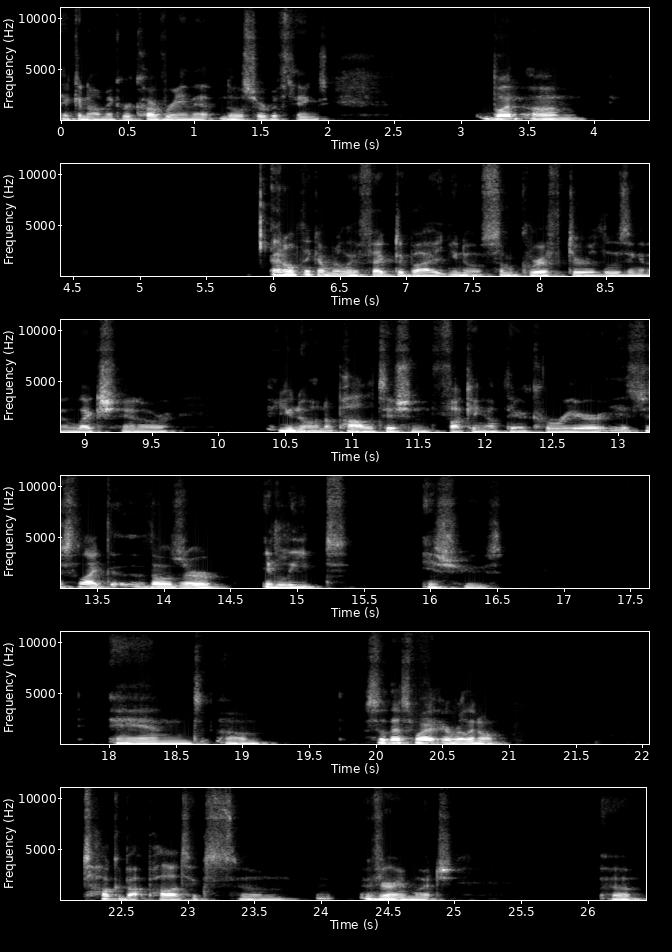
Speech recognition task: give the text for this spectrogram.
economic recovery and that those sort of things. But um, I don't think I'm really affected by you know some grifter losing an election or you know, and a politician fucking up their career. It's just like those are elite issues. And um, so that's why I really don't talk about politics um, very much. Um,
